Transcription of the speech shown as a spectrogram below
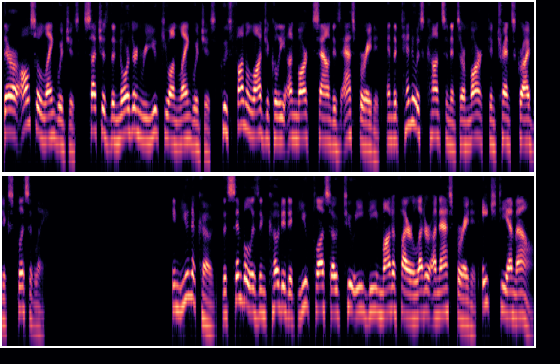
There are also languages, such as the northern Ryukyuan languages, whose phonologically unmarked sound is aspirated, and the tenuous consonants are marked and transcribed explicitly. In Unicode, the symbol is encoded at U plus O2 ED modifier letter unaspirated HTML.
